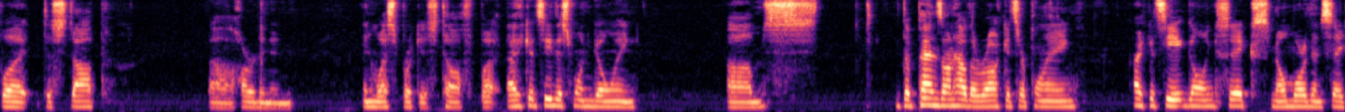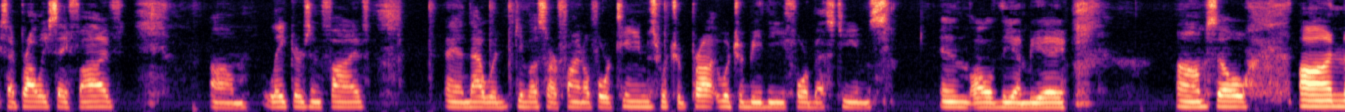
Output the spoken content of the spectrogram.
but to stop uh, Harden and and Westbrook is tough. But I could see this one going. Um, depends on how the Rockets are playing. I could see it going six, no more than six. I'd probably say five. Um, Lakers in five, and that would give us our final four teams, which would pro- which would be the four best teams in all of the NBA. Um, so on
